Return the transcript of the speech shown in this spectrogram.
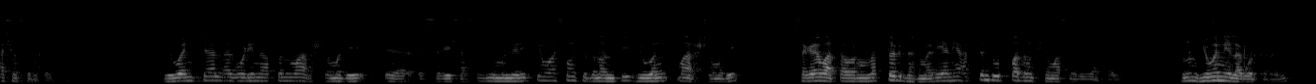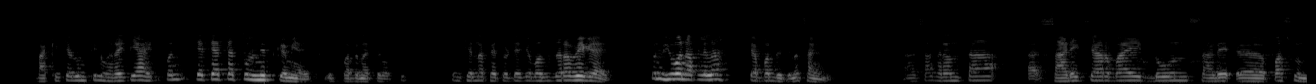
अशा स्वरूपाची. भिवनच्या लागवडीनं आपण महाराष्ट्रामध्ये सगळे शास्त्रज्ञ मंडळी किंवा संशोधनांती भिवन महाराष्ट्रामध्ये सगळ्या वातावरणाला तग धरणारी आणि अत्यंत उत्पादनक्षम असणारी जात आहे. म्हणून भिवनने लागवड करावी. बाकीच्या दोन तीन व्हरायटी आहेत पण त्या त्या त्या तुलनेत कमी आहेत उत्पादनाच्या बाबतीत. त्यांच्या नफ्या तोट्याच्या बाजू जरा वेगळ्या आहेत पण भिवन आपल्याला त्या पद्धतीनं चांगली. साधारणतः साडेचार बाय दोन साडे पासून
